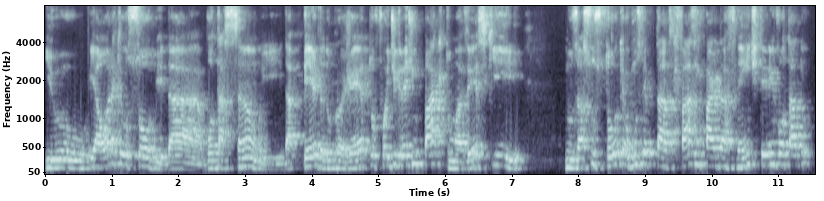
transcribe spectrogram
E, o, e a hora que eu soube da votação e da perda do projeto foi de grande impacto, uma vez que nos assustou que alguns deputados que fazem parte da frente terem votado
